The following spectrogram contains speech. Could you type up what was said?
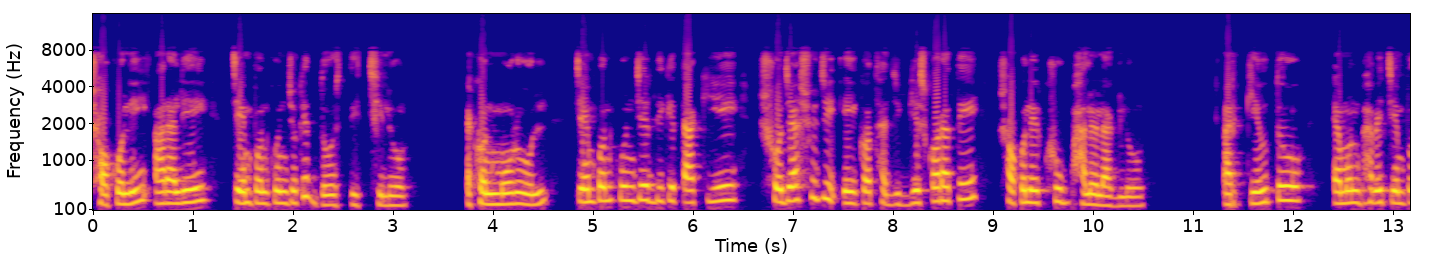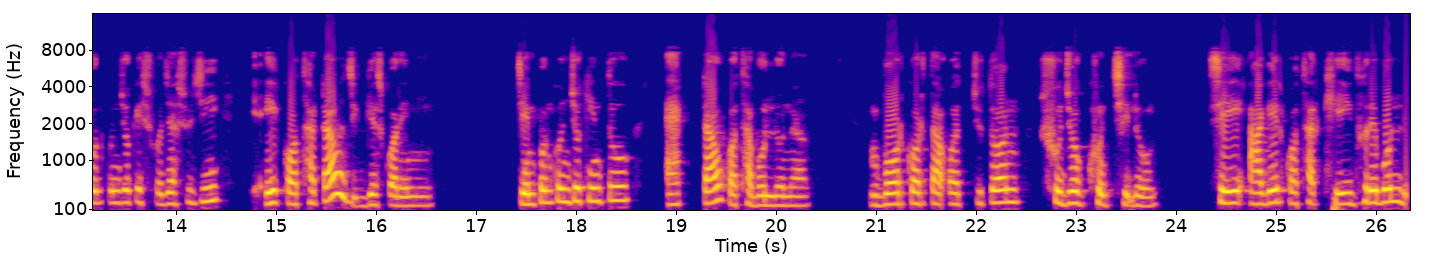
সকলেই আড়ালে চেম্পনকুঞ্জকে দোষ দিচ্ছিল। এখন মোড়ল চেম্পনকুঞ্জের দিকে তাকিয়ে সোজাসুজি এই কথা জিজ্ঞেস করাতে সকলের খুব ভালো লাগল। আর কেউ তো এমন ভাবে চেম্পনকুঞ্জকে সোজাসুজি এ কথাটাও জিজ্ঞেস করেনি। চেম্পনকুঞ্জ কিন্তু একটাও কথা বলল না। বরকর্তা অচ্যুতন সুযোগ খুঁজছিল। সে আগের কথার খেই ধরে বলল,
